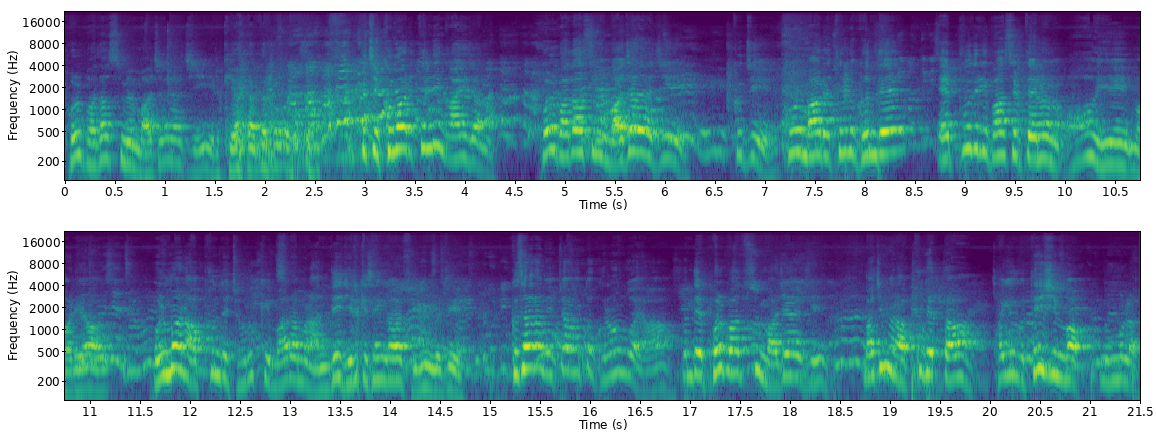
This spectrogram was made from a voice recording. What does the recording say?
벌 받았으면 맞아야지 이렇게 이야기하더라고요. 그치? 그 말이 틀린 거 아니잖아 벌 받았으면 맞아야지. 그치 그 말이 틀린 근데 F들이 봤을 때는 아 얘 말이야. 얼마나 아픈데 저렇게 말하면 안 되지? 이렇게 생각할 수 있는 거지. 그 사람 입장은 또 그런 거야. 근데 벌 받았으면 맞아야지. 맞으면 아프겠다. 자기도 대신 막 눈물 나.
